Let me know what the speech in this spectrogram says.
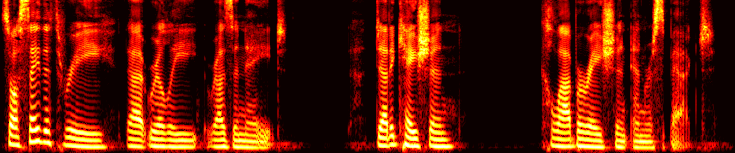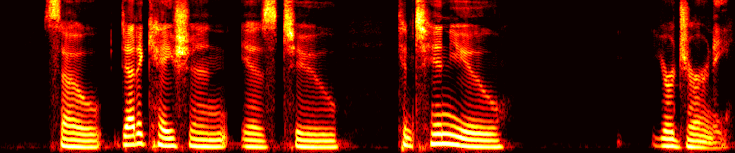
So I'll say the three that really resonate dedication, collaboration, and respect. So, dedication is to continue your journey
